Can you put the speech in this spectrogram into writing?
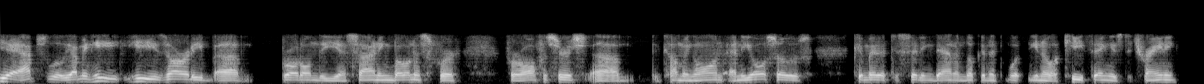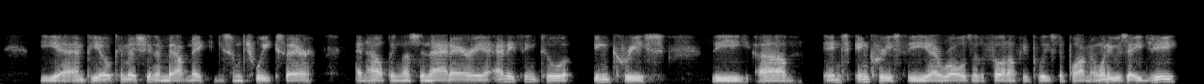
Yeah, absolutely. I mean, he he's already uh, brought on the uh, signing bonus for for officers um, coming on, and he also is committed to sitting down and looking at what you know. A key thing is the training, the uh, MPO commission, and about making some tweaks there and helping us in that area. Anything to increase the um, in, increase the uh, roles of the Philadelphia Police Department. When he was AG,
